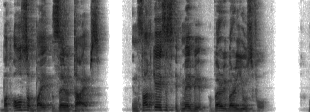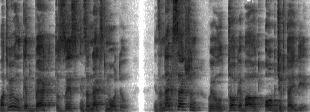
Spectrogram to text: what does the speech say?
but also by their types. In some cases it may be very very useful. But we will get back to this in the next module. In the next section we will talk about object ID.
